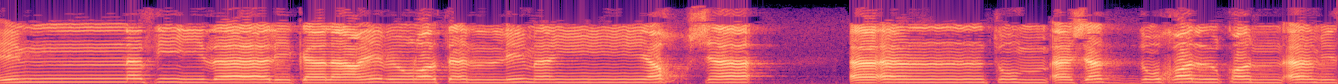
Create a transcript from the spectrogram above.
إن في ذلك لعبرة لمن يخشى أأنتم أشد خلقا أم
